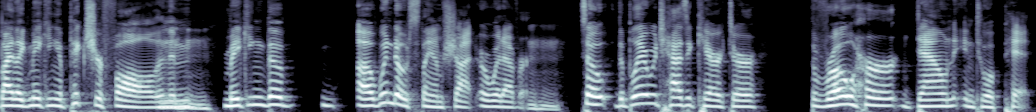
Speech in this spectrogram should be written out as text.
by like making a picture fall and then Mhm. making the uh, window slam shut or whatever. Mhm. So the Blair Witch has a character throw her down into a pit.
